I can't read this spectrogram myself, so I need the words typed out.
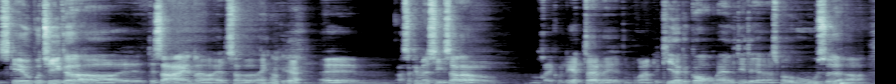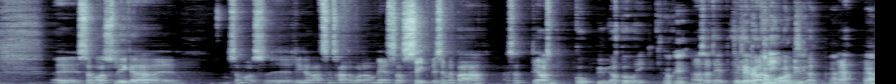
skæve butikker og øh, design og alt sådan noget. Ikke? Okay, ja. Øh, og så kan man sige, så er der jo Recoleta med den berømte kirkegård med alle de der små huse, og, øh, som også ligger, øh, som også øh, ligger ret centralt, hvor der er masser at se, hvis man bare Altså, det er også en god by at gå i. Okay. Altså, det, det, det kan godt lide rundt. byer. Ja. ja. ja.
